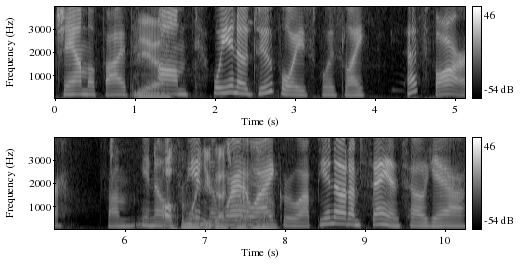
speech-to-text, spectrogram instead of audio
jamified. Yeah. Um. Well, you know, Du Bois was like that's far from you know. Oh, from where you know, guys where, were, where I grew up. You know what I'm saying? So yeah.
